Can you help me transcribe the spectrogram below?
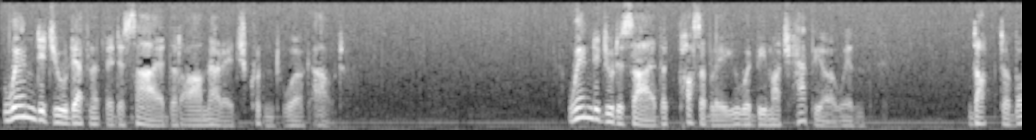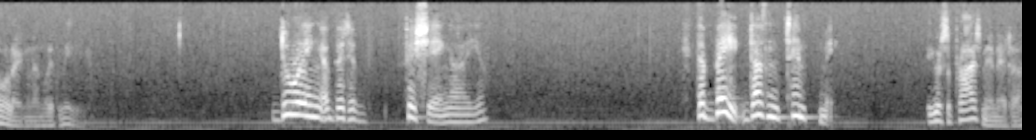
When did you definitely decide that our marriage couldn't work out? When did you decide that possibly you would be much happier with Dr. Bowling than with me? Doing a bit of fishing, are you? The bait doesn't tempt me. You surprise me, Meta.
